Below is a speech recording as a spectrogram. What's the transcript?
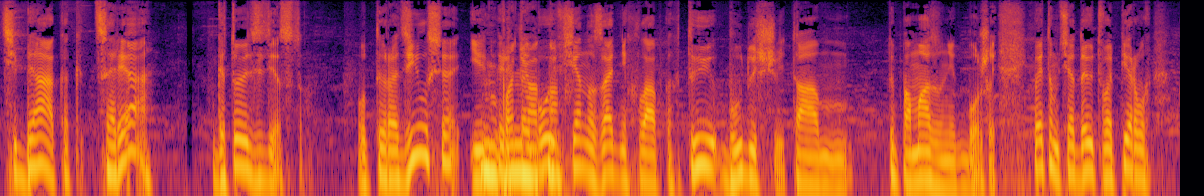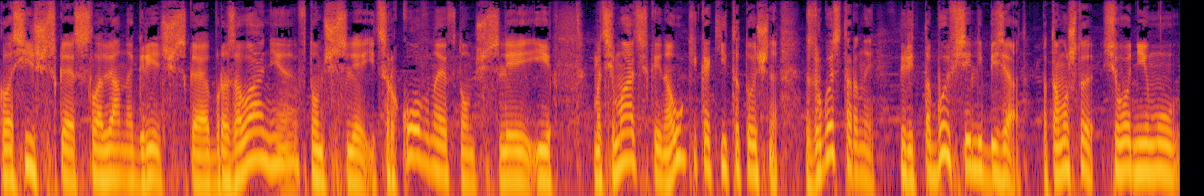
тебя, как царя, готовит с детства. Вот ты родился, и ну, перед понятно. тобой все на задних лапках. Ты будущий там ты помазанник Божий. Поэтому тебе дают, во-первых, классическое славяно-греческое образование, в том числе и церковное, в том числе и математика, и науки какие-то точно. С другой стороны, перед тобой все лебезят, потому что сегодня ему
